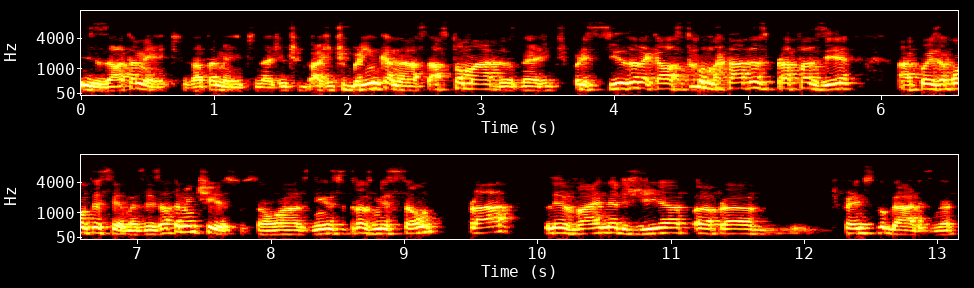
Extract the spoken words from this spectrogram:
Exatamente, exatamente. Né? A, gente, a gente brinca nas as tomadas, né? A gente precisa daquelas tomadas para fazer a coisa acontecer, mas é exatamente isso. São as linhas de transmissão para levar energia uh, para diferentes lugares, né?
